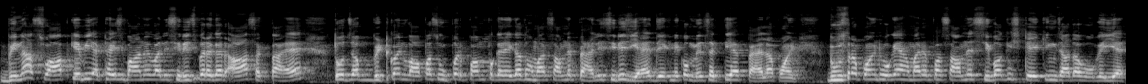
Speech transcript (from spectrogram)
बिना स्वाप के भी अट्ठाईस बानवे वाली सीरीज़ पर अगर आ सकता है तो जब बिटकॉइन वापस ऊपर पंप करेगा तो हमारे सामने पहली सीरीज़ यह देखने को मिल सकती है, पहला पॉइंट दूसरा पॉइंट हो गया हमारे पास सामने सिवा की स्टेकिंग ज़्यादा हो गई है.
